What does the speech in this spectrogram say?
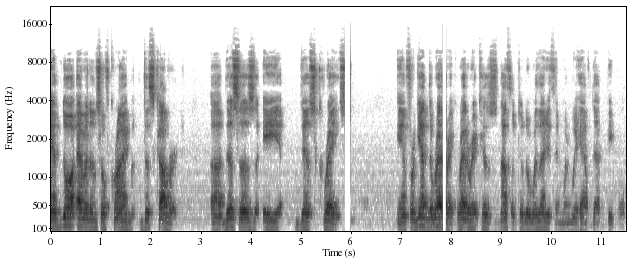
and no evidence of crime discovered. Uh, this is a disgrace. And forget the rhetoric. Rhetoric has nothing to do with anything when we have dead people.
